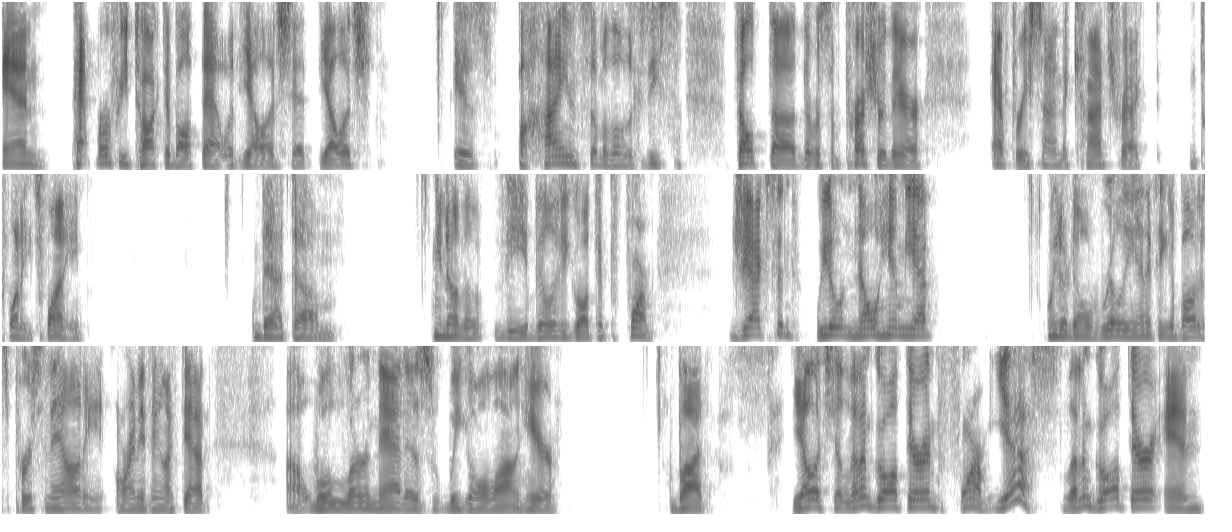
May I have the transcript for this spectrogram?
And Pat Murphy talked about that with Yelich. That Yelich is behind some of those because he felt uh, there was some pressure there after he signed the contract in 2020 that um you know the the ability to go out there perform jackson we don't know him yet we don't know really anything about his personality or anything like that uh, we'll learn that as we go along here but Yelich, let him go out there and perform. Yes, let him go out there and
